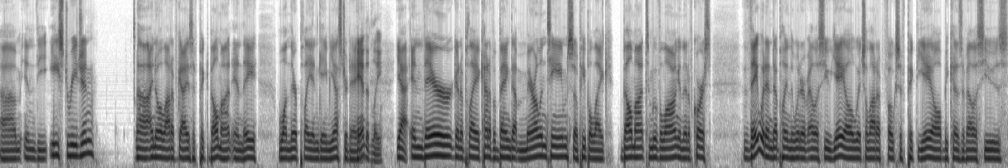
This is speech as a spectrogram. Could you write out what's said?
Um, in the East region, uh, I know a lot of guys have picked Belmont, and they won their play-in game yesterday. handedly. Yeah, and they're going to play kind of a banged up Maryland team, so people like Belmont to move along, and then of course they would end up playing the winner of LSU Yale, which a lot of folks have picked Yale because of LSU's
